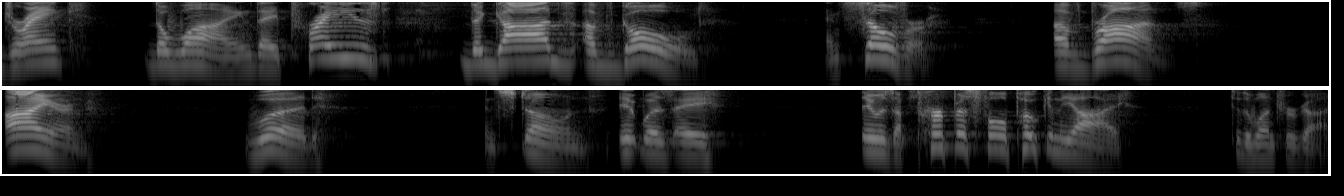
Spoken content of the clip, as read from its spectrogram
drank the wine, they praised the gods of gold and silver, of bronze, iron, wood, and stone. It was a it was a purposeful poke in the eye to the one true God.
